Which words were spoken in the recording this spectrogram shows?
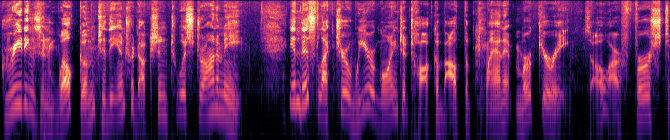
Greetings and welcome to the introduction to astronomy. In this lecture, we are going to talk about the planet Mercury. So our first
